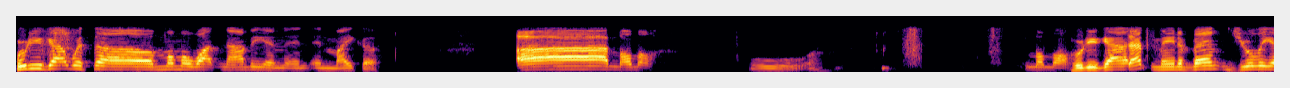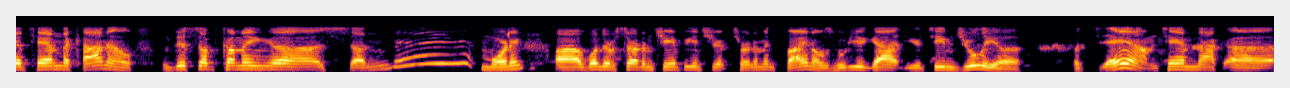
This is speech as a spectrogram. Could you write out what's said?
Who do you got with uh, Momo Watanabe and, and, and Maika? Ah, uh, Momo. Ooh. Momo. Who do you got? That's- Main event, Julia Tam Nakano this upcoming uh, Sunday morning. Uh, Wonder of Stardom Championship Tournament Finals. Who do you got? Your team, Julia. But damn, Tam Nak uh,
